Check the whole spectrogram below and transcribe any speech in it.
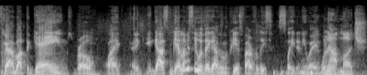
Forgot about the games, bro. Like, like, it got some games. Let me see what they got on the PS5 release slate anyway. What Not much.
